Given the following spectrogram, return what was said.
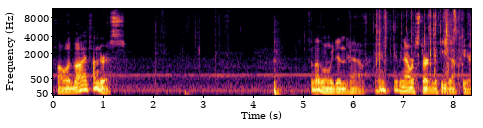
Followed by Thundurus. It's another one we didn't have. Maybe now we're starting to heat up here.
